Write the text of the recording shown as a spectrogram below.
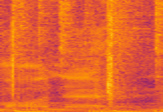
morning.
